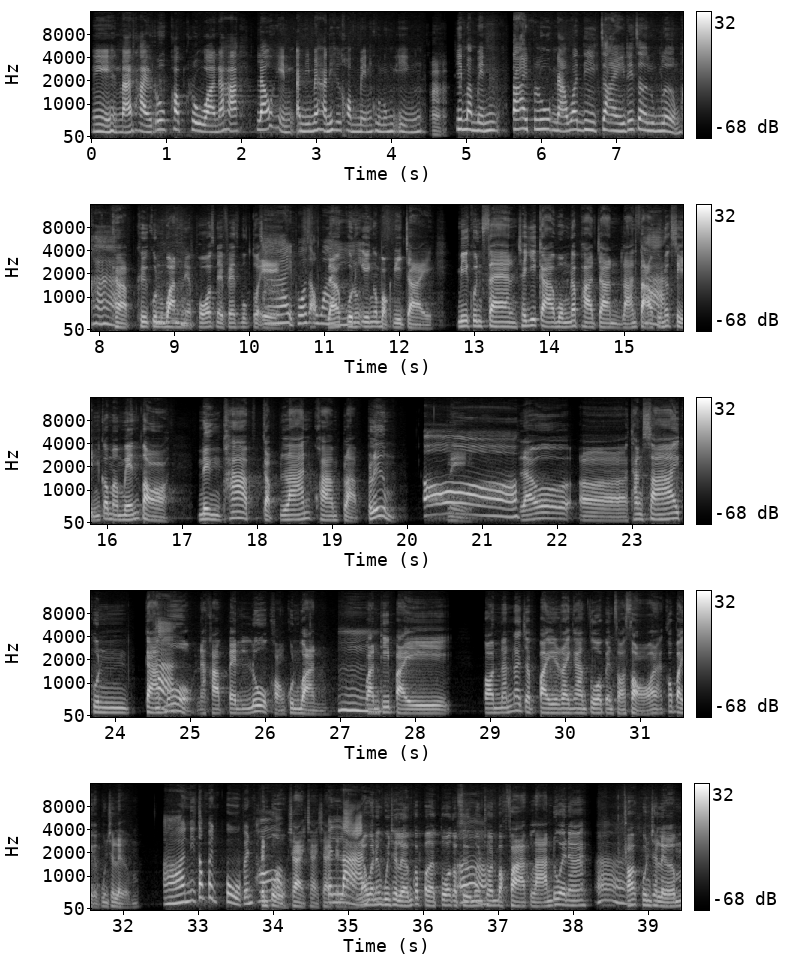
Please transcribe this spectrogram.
นี่เห็นไหมถ่ายรูปครอบครัวนะคะ แล้วเห็นอันนี้ไหมคะ นี่คือคอมเมนต์คุณอุ้งอิง อ่าที่มาเม้นใต้รูปนะว่าดีใจได้เจอลุงเหลิมค่ะครับ คือคุณวันเนี่ยโพสต์ใน Facebook ตัวเอง ใช่โพสต์เอาไว้ แล้วคุณนุ้งอิงก็บอกดีใจ มีคุณแซนชยิกาวงศ์นภาจันทร์หลานสาวค่ะ คุณทักษิณก็มาเม้นต่อหนึ่งภาพกับล้านความปราบปลื้ม โอ้ นี่ แล้วเอ่อทางซ้ายคุณกาโมนะครับเป็นลูกของคุณวัน อืมวันที่ไป ตอนนั้นน่าจะไปรายงานตัวเป็นสสนะก็ไปกับคุณเฉลิม อ๋อ นี่ต้องเป็นปู่เป็นพ่อ เป็นปู่ใช่ใช่ใช่เป็นหลานแล้ววันนั้นคุณเฉลิมก็เปิดตัวกับสื่อเออมวลชนบอกฝากหลานด้วยนะ อ่า เพราะคุณเฉลิม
